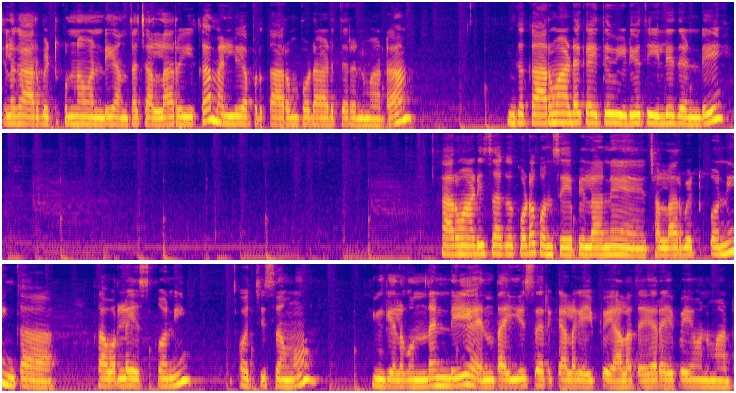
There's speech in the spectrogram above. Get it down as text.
ఇలాగ ఆరబెట్టుకున్నామండి. అంతా చల్లారాక మళ్ళీ అప్పుడు కారం పొడి ఆడతారనమాట ఇంకా కారం ఆడాకైతే వీడియో తీయలేదండి. కారం ఆడేసాక కూడా కొంతసేపు ఇలానే చల్లారబెట్టుకొని ఇంకా కవర్లో వేసుకొని వచ్చేసాము. ఇంక ఇలాగ ఉందండి. ఎంత అయ్యేసరికి అలాగ అయిపోయి అలా తయారైపోయాం అనమాట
